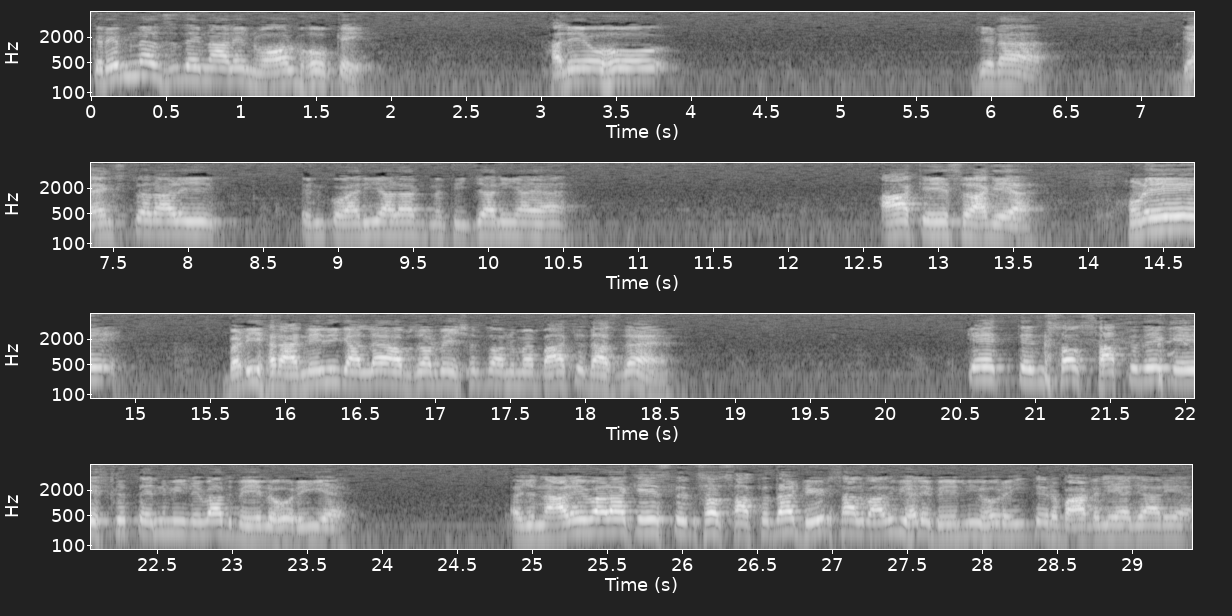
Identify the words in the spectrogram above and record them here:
ਕ੍ਰਿਮੀਨਲਸ ਦੇ ਨਾਲ ਇਨਵੋਲਵ ਹੋ ਕੇ, ਹਲੇ ਉਹ ਜਿਹੜਾ ਗੈਂਗਸਟਰ ਵਾਲੀ ਇਨਕੁਆਇਰੀ ਵਾਲਾ ਨਤੀਜਾ ਨਹੀਂ ਆਇਆ। ਆ ਕੇਸ ਆ ਗਿਆ। ਹੁਣ ਇਹ ਬੜੀ ਹੈਰਾਨੀ ਦੀ ਗੱਲ ਹੈ ਆਬਜ਼ਰਵੇਸ਼ਨ ਤੁਹਾਨੂੰ ਮੈਂ ਬਾਅਦ ਚ ਦੱਸਦਾ ਹਾਂ ਕਿ 307 ਦੇ ਕੇਸ 'ਚ 3 ਮਹੀਨੇ ਬਾਅਦ ਬੇਲ ਹੋ ਰਹੀ ਹੈ। ਅਜਨਾਲੇ ਵਾਲਾ ਕੇਸ 307 ਦਾ 1.5 ਸਾਲ ਬਾਅਦ ਵੀ ਹਲੇ ਬੇਲ ਨਹੀਂ ਹੋ ਰਹੀ ਤੇ ਰਿਮਾਂਡ ਲਿਆ ਜਾ ਰਿਹਾ।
